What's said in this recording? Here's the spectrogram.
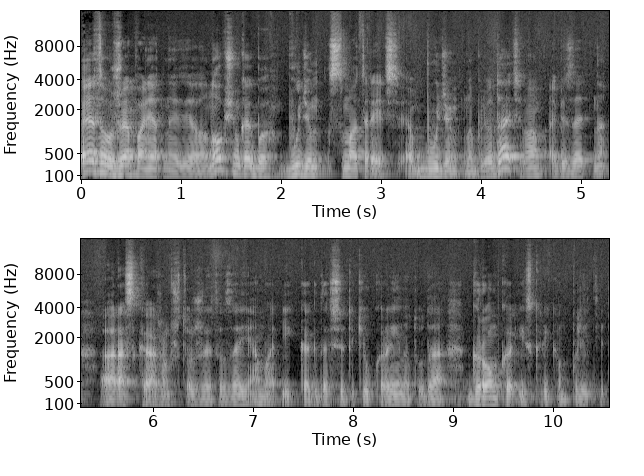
это уже понятное дело. Ну, в общем, как бы будем смотреть, будем наблюдать, вам обязательно расскажем, что же это за яма и когда все-таки Украина туда громко и с криком полетит.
